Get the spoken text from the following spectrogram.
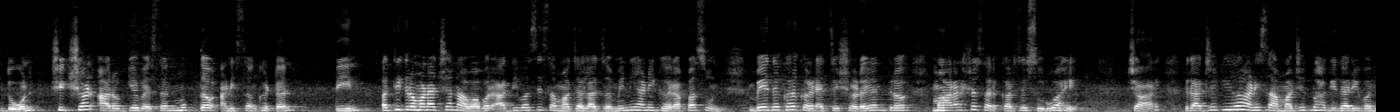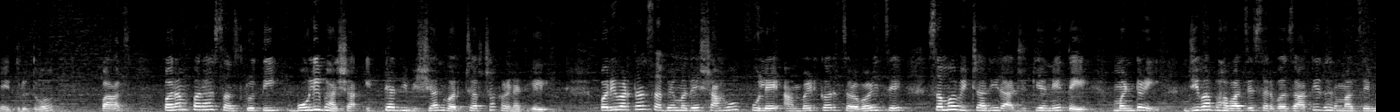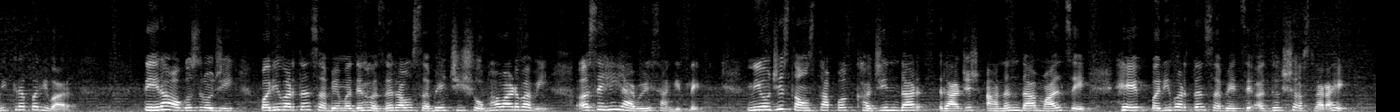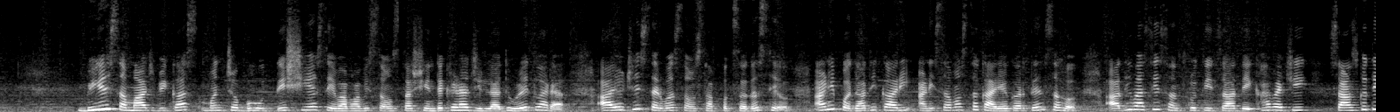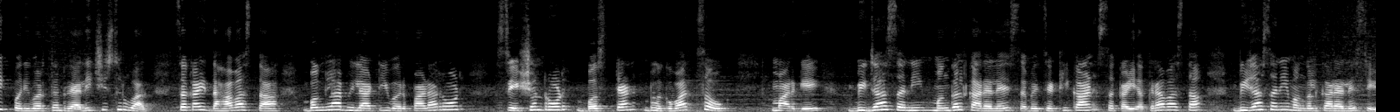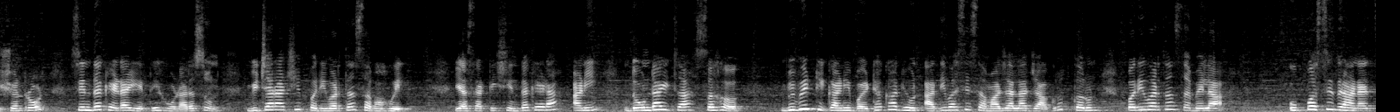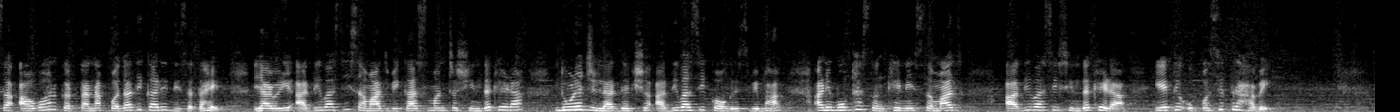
दोन शिक्षण आरोग्य व्यसनमुक्त आणि संघटन. तीन अतिक्रमणाच्या नावावर आदिवासी समाजाला जमिनी आणि घरापासून बेदखल करण्याचे षडयंत्र महाराष्ट्र सरकारचे सुरू आहे. चार राजकीय आणि सामाजिक भागीदारी व नेतृत्व. पाच परंपरा संस्कृती बोलीभाषा इत्यादी विषयांवर चर्चा करण्यात येईल. परिवर्तन सभेमध्ये शाहू फुले आंबेडकर चळवळीचे समविचारी राजकीय नेते मंडळी जीवाभावाचे सर्व जाती धर्माचे मित्र परिवार. तेरा ऑगस्ट रोजी परिवर्तन सभेमध्ये हजर राहून सभेची शोभा वाढवावी असेही यावेळी सांगितले. नियोजित संस्थापक खजिनदार राजेश आनंदा मालचे हे परिवर्तन सभेचे अध्यक्ष असणार आहे भील समाज विकास मंच बहुउद्देशीय सेवाभावी संस्था शिंदखेडा जिल्हा धुळेद्वारा आयोजित सर्व संस्थापक सदस्य आणि पदाधिकारी आणि समस्त कार्यकर्त्यांसह आदिवासी संस्कृतीचा देखाव्याची सांस्कृतिक परिवर्तन रॅलीची सुरुवात सकाळी दहा वाजता बंगला Bhilati Varpada road station road bus stand भगवा चौक मार्गे बिजासनी मंगल कार्यालय सभेचे ठिकाण सकाळी अकरा वाजता बिजासनी मंगल कार्यालय स्टेशन रोड सिंदखेडा येथे होणार असून विचाराची परिवर्तन सभा होईल. यासाठी शिंदखेडा आणि दोंडाईचा सह विविध ठिकाणी बैठका घेऊन आदिवासी समाजाला जागृत करून परिवर्तन सभेला उपस्थित राहण्याचं आवाहन करताना पदाधिकारी दिसत आहेत. यावेळी आदिवासी समाज विकास मंच शिंदखेडा धुळे जिल्हाध्यक्ष आदिवासी काँग्रेस विभाग आणि मोठ्या संख्येने समाज आदिवासी शिंदखेडा येथे उपस्थित राहावे.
